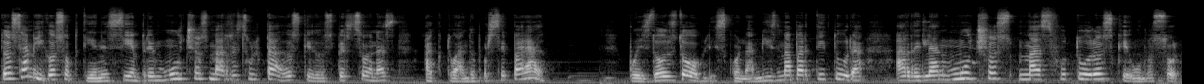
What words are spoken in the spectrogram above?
Dos amigos obtienen siempre muchos más resultados que dos personas actuando por separado, pues dos dobles con la misma partitura arreglan muchos más futuros que uno solo.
